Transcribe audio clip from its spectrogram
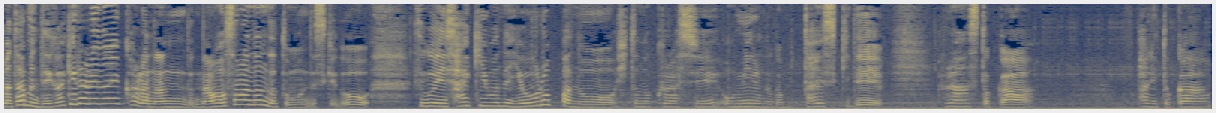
まあ多分出かけられないからなんだなおさらなんだと思うんですけどすごい最近はねヨーロッパの人の暮らしを見るのが大好きでフランスとかパリとか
